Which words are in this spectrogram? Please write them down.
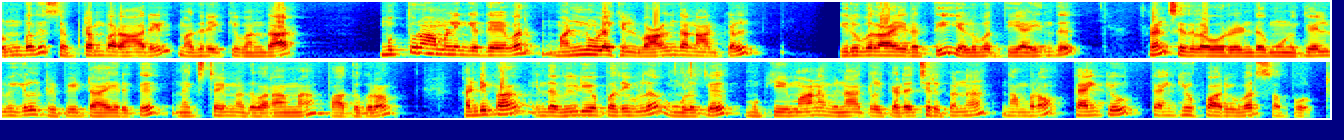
ஒன்பது செப்டம்பர் ஆறில் மதுரைக்கு வந்தார். முத்துராமலிங்க தேவர் மண்ணுலகில் வாழ்ந்த நாட்கள் இருபதாயிரத்தி எழுபத்தி ஐந்து. ஃப்ரெண்ட்ஸ் இதில் ஒரு ரெண்டு மூணு கேள்விகள் ரிப்பீட் ஆகிருக்கு நெக்ஸ்ட் டைம் அது வராமல் பார்த்துக்குறோம் கண்டிப்பாக இந்த வீடியோ பதிவில் உங்களுக்கு முக்கியமான வினாக்கள் கிடைச்சிருக்குன்னு நம்புகிறோம் thank you thank you for your support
